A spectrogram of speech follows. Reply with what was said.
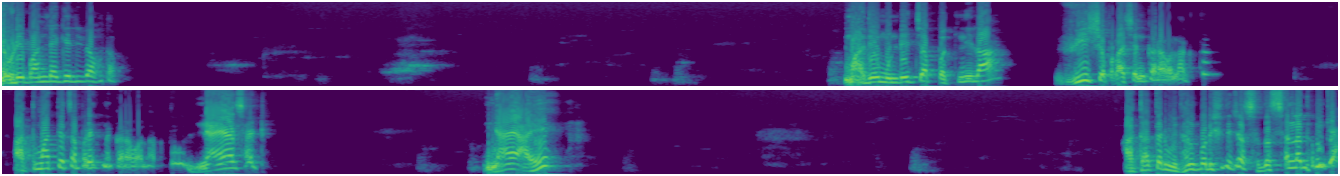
एवढे बांधल्या गेलेला होता महादेव मुंडेच्या पत्नीला विष प्राशन करावं लागतं. आत्महत्येचा प्रयत्न करावा लागतो. न्यायासाठी. न्याय आहे. आता तर विधान परिषदेच्या सदस्यांना धमक्या.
